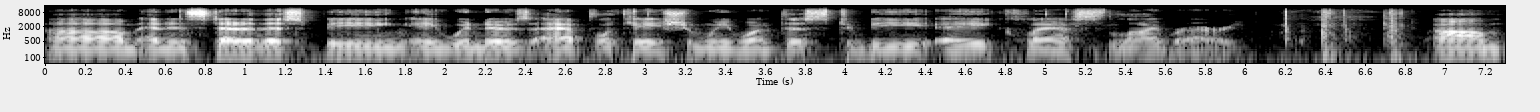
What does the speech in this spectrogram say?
um, and instead of this being a Windows application, we want this to be a class library. Um,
